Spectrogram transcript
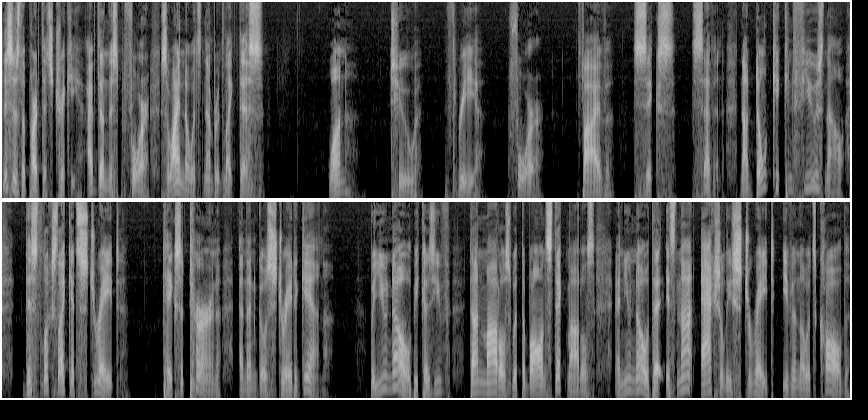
this is the part that's tricky. I've done this before, so I know it's numbered like this. One, two, three, four, five, six, 7. Now don't get confused now. This looks like it's straight, takes a turn, and then goes straight again. But you know, because you've done models with the ball and stick models, and you know that it's not actually straight, even though it's called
